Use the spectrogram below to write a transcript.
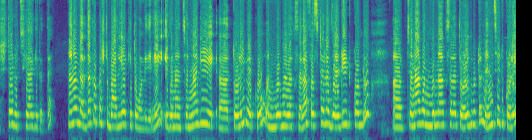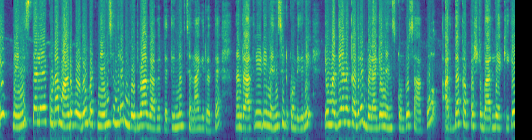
ಅಷ್ಟೇ ರುಚಿಯಾಗಿರುತ್ತೆ. ನಾನೊಂದು ಅರ್ಧ ಕಪ್ ಅಷ್ಟು ಬಾರ್ಲಿ ಅಕ್ಕಿ ತಗೊಂಡಿದ್ದೀನಿ. ಇದನ್ನ ಚೆನ್ನಾಗಿ ತೊಳಿಬೇಕು. ಒಂದ್ ಮೂರ್ನಾಲ್ಕು ಸಲ. ಫಸ್ಟ್ ಎಲ್ಲ ಜರಡಿ ಇಟ್ಕೊಂಡು ಚೆನ್ನಾಗಿ ಒಂದ್ ಮೂರ್ನಾಲ್ಕು ಸಲ ತೊಳೆದ್ಬಿಟ್ಟು ನೆನ್ಸಿಟ್ಕೊಳ್ಳಿ ನೆನೆಸ್ದಲೇ ಕೂಡ ಮಾಡ್ಬೋದು, ಬಟ್ ನೆನ್ಸಂದ್ರೆ ಅಂದ್ರೆ ಆಗುತ್ತೆ, ತಿನ್ನಕ್ ಚೆನ್ನಾಗಿರುತ್ತೆ. ನಾನು ರಾತ್ರಿ ಇಡೀ ನೆನ್ಸಿಟ್ಕೊಂಡಿದೀನಿ ನೀವು ಮಧ್ಯಾಹ್ನಕ್ಕಾದ್ರೆ ಬೆಳಗ್ಗೆ ನೆನ್ಸ್ಕೊಂಡ್ರು ಸಾಕು. ಅರ್ಧ ಕಪ್ ಅಷ್ಟು ಬಾರ್ಲಿ ಅಕ್ಕಿಗೆ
